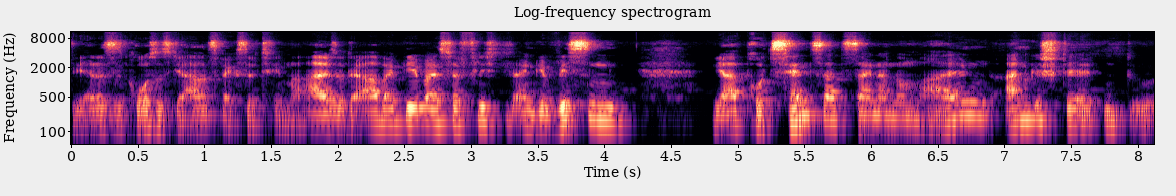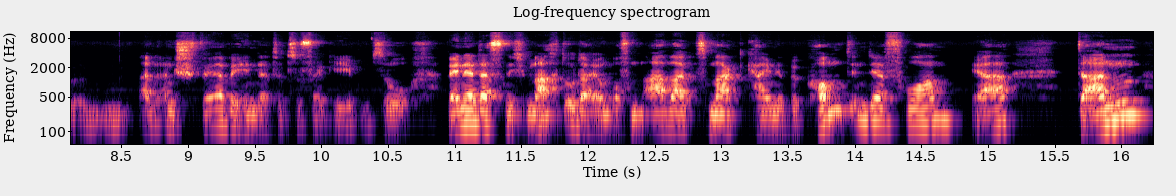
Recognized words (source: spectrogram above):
Ja, das ist ein großes Jahreswechselthema. Also der Arbeitgeber ist verpflichtet, einen gewissen ja, Prozentsatz seiner normalen Angestellten äh, an, an, Schwerbehinderte zu vergeben. So, wenn er das nicht macht oder auf dem Arbeitsmarkt keine bekommt in der Form, ja, dann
